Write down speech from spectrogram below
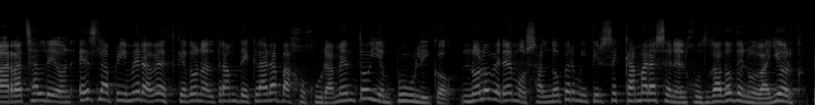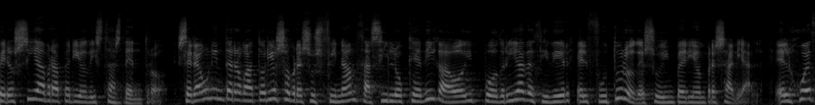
A Rachaldeón es la primera vez que Donald Trump declara bajo juramento y en público. No lo veremos al no permitirse cámaras en el juzgado de Nueva York, pero sí habrá periodistas dentro. Será un interrogatorio sobre sus finanzas y lo que diga hoy podría decidir el futuro de su imperio empresarial. El juez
